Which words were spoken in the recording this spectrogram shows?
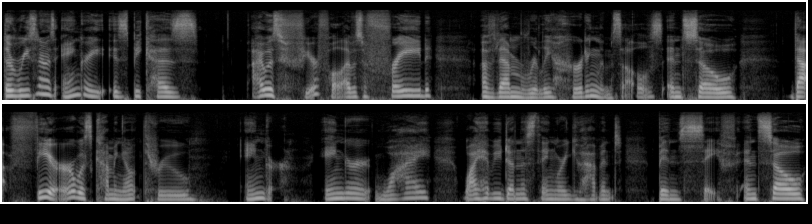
the reason I was angry is because I was fearful. I was afraid of them really hurting themselves. And so that fear was coming out through anger. Anger. Why? Why have you done this thing where you haven't been safe? And so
